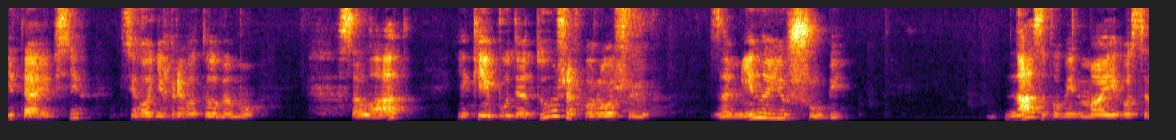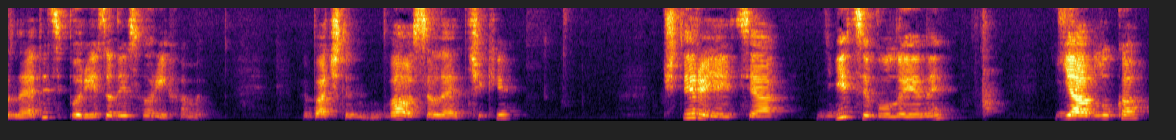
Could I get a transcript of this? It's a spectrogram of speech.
Вітаю всіх! Сьогодні приготуємо салат, який буде дуже хорошою заміною шубі. Назву він має оселедець, порізаний з горіхами. Ви бачите, два оселедчики, 4 яйця, 2 цибулини, яблука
